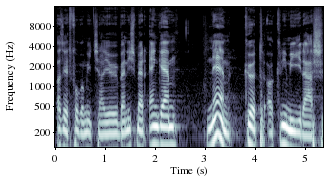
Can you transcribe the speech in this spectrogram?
azért fogom így csinálni a jövőben is, mert engem nem köt a krimiírás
